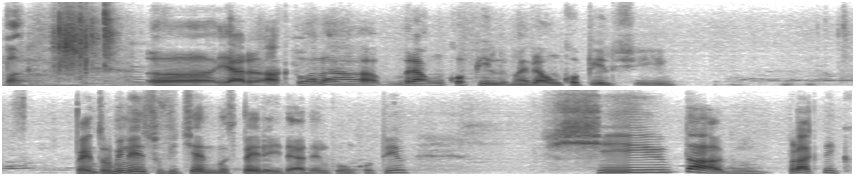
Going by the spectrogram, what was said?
Pac. Uh, iar actuala vrea un copil, mai vrea un copil și pentru mine e suficient, mă sperie ideea de încă un copil. Și da, practic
